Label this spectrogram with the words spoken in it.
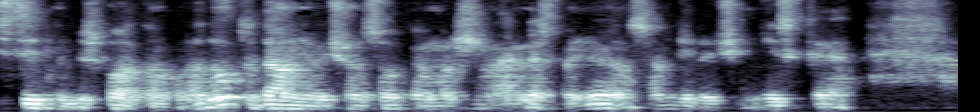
действительно бесплатного продукта, да, у него очень высокая маржинальность, но у него на самом деле очень низкая а,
